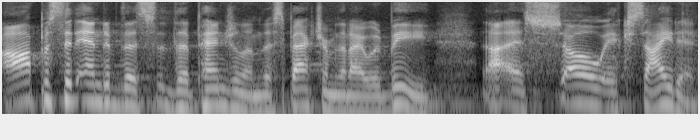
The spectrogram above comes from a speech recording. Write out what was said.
opposite end of this, the pendulum, the spectrum that I would be. Uh, so excited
